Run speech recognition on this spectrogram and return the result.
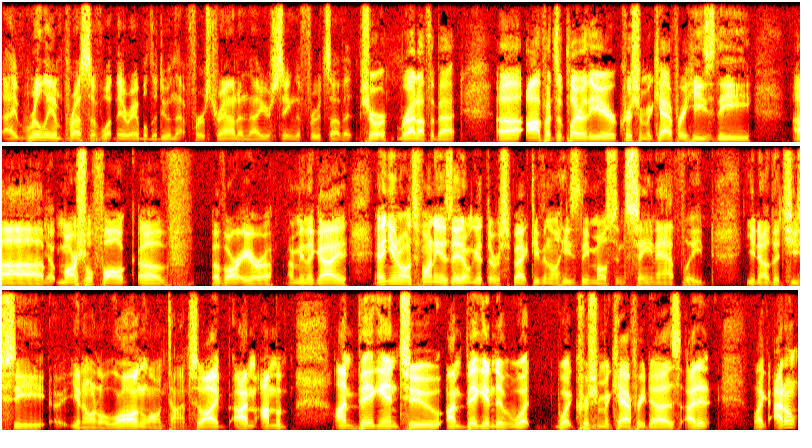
I, really impressive what they were able to do in that first round, and now you're seeing the fruits of it. Sure, right off the bat. Uh, offensive player of the year, Christian McCaffrey. He's the uh, Yep. Marshall Faulk of of our era. I mean, the guy. And you know what's funny is they don't get the respect, even though he's the most insane athlete, you know, that you see, you know, in a long, long time. So I, I'm, I'm, a, I'm big into, I'm big into what what Christian McCaffrey does. I didn't like, I don't,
